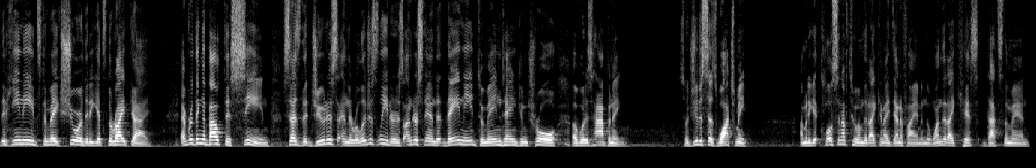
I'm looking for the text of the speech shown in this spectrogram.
that he needs to make sure that he gets the right guy. Everything about this scene says that Judas and the religious leaders understand that they need to maintain control of what is happening. So Judas says, Watch me. I'm going to get close enough to him that I can identify him. And the one that I kiss, that's the man.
